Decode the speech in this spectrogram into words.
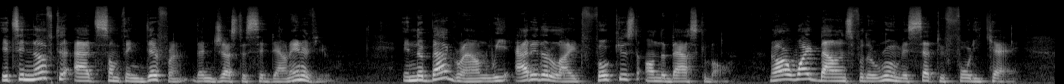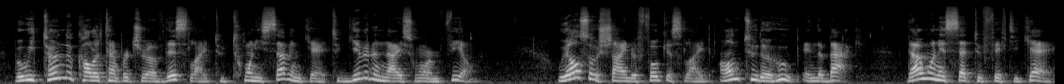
It's enough to add something different than just a sit-down interview. In the background, we added a light focused on the basketball. Now our white balance for the room is set to 40K, but we turn the color temperature of this light to 27K to give it a nice warm feel. We also shine the focus light onto the hoop in the back. That one is set to 50K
